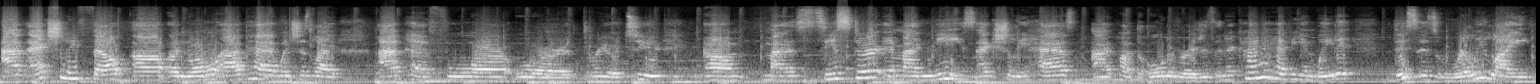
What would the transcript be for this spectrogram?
I've actually felt um, a normal iPad which is like iPad 4 or 3 or 2. Um, my sister and my niece actually has iPod, the older versions, and they're kind of heavy and weighted. This is really light.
